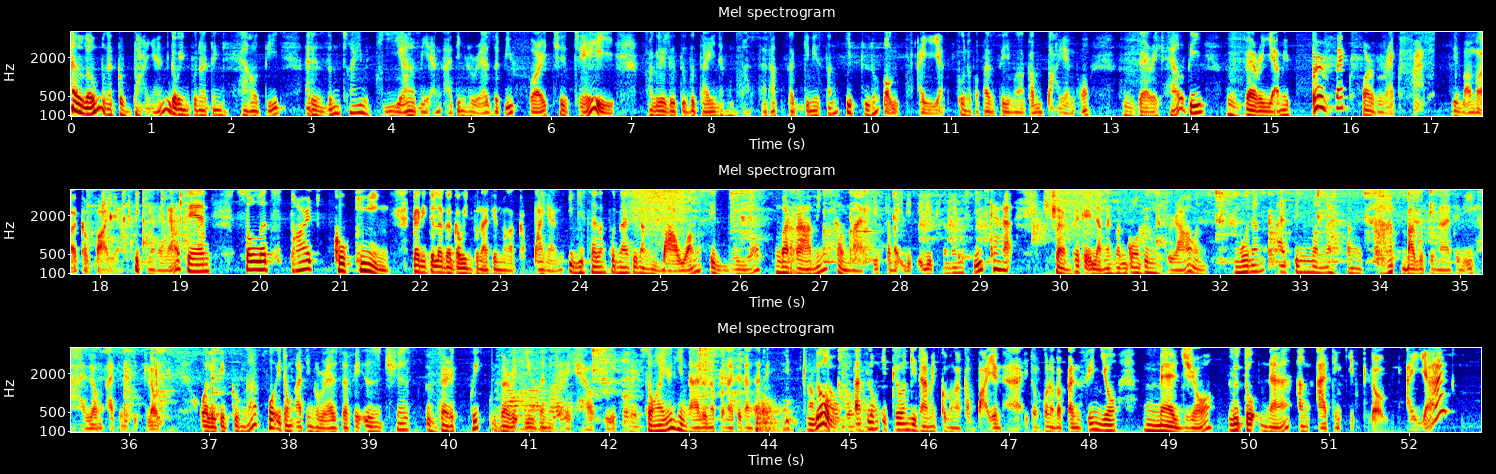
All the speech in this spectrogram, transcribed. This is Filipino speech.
Hello mga kabayan! Gawin po nating healthy at at same time yummy ang ating recipe for today. Magluluto po tayo ng masarap na ginisang itlog. Ayan, kung napapansin yung mga kabayan, oh, very healthy, very yummy, perfect for breakfast. Di ba mga kabayan? Tikman na natin. So let's start cooking. Ganito lang gagawin po natin mga kabayan. Igisa lang po natin ang bawang, sibuyas, maraming kamatis sa mainit-init na mantika. Siyempre, kailangan mag-golden brown muna ang ating mga sangkap bago po natin ihalo ang ating itlog. Ulitin ko nga po, itong ating recipe is just very quick, very easy, and very healthy. So ngayon, hinalo na po natin ang ating itlog. Tatlong itlog ang ginamit ko mga kabayan ha. Itong kung napapansin nyo, medyo luto na ang ating itlog. Ayan!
